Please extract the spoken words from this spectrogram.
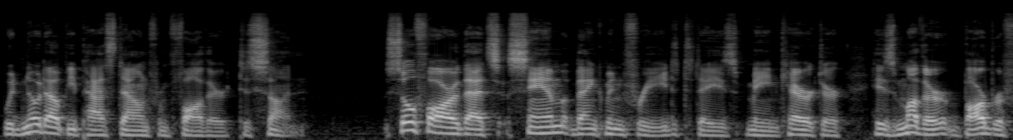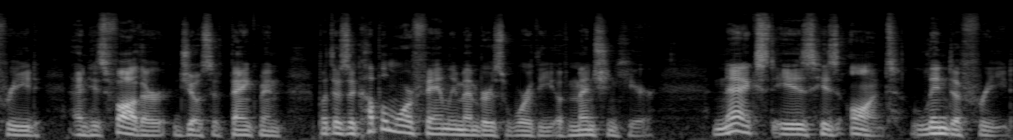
would no doubt be passed down from father to son. So far, that's Sam Bankman Fried, today's main character, his mother, Barbara Fried, and his father, Joseph Bankman, but there's a couple more family members worthy of mention here. Next is his aunt, Linda Fried,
